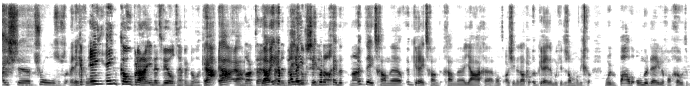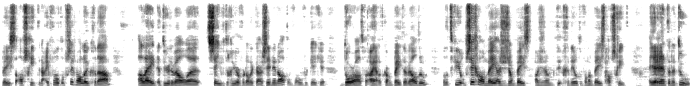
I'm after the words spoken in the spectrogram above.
ijs-trolls of zo. Weet Ik ik heb één, één cobra in het wild, heb ik nog een keer. Ja, ja, ja. Omdat ik, eh, Nou, ik heb alleen, nog zin ik ben op een gegeven moment Maar- updates gaan, eh, of upgrades gaan, gaan eh, jagen. Want als je inderdaad wil upgraden, moet je dus allemaal van die, moet je bepaalde onderdelen van grote beesten afschieten. Nou, ik vond het op zich wel leuk gedaan. Alleen, het duurde wel eh 70 uur voordat ik daar zin in had. Of over een keertje door had van, oh ja, dat kan ik beter wel doen. Want het viel op zich wel mee als je zo'n beest, als je zo'n de- gedeelte van een beest afschiet. En je rent er naartoe.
